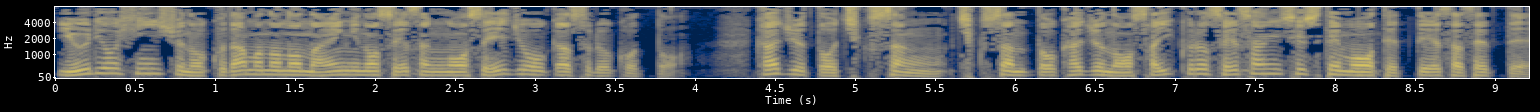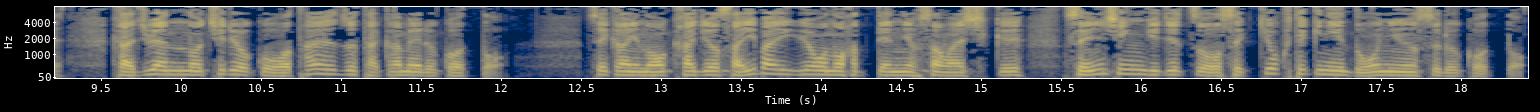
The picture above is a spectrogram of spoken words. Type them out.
有料品種の果物の苗木の生産を正常化すること。果樹と畜産、畜産と果樹のサイクル生産システムを徹底させて、果樹園の知力を絶えず高めること。世界の果樹栽培業の発展にふさわしく、先進技術を積極的に導入すること。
